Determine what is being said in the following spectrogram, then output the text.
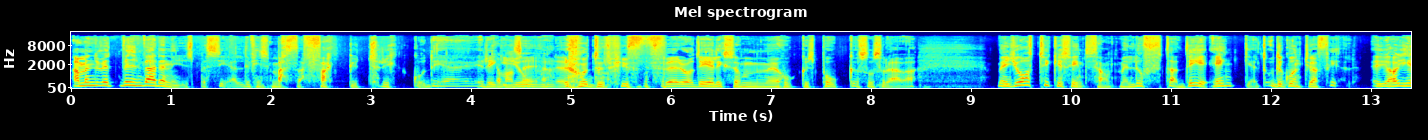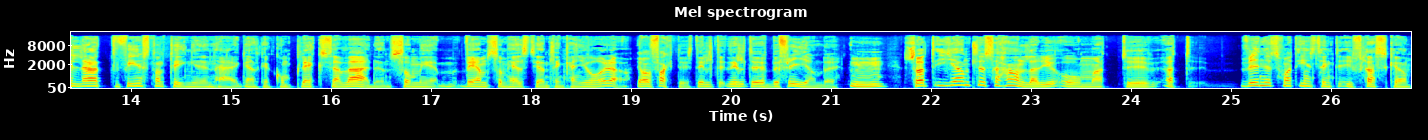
Ja, men du vet, vinvärlden är ju speciell. Det finns massa fackuttryck och det är regioner och druvor och det är liksom eh, hokus pokus och sådär. Va? Men jag tycker så intressant med lufta, det är enkelt och det går inte att göra fel. Jag gillar att det finns någonting i den här ganska komplexa världen som är, vem som helst egentligen kan göra. Ja, faktiskt. Det är lite, det är lite befriande. Mm. Så att egentligen så handlar det ju om att, eh, att vinet som varit instängt i flaskan,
